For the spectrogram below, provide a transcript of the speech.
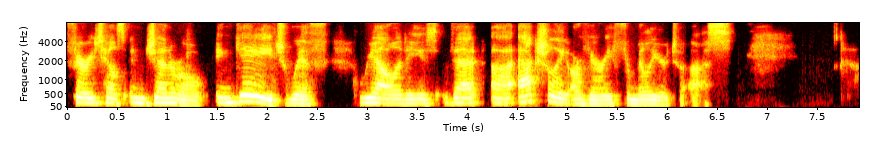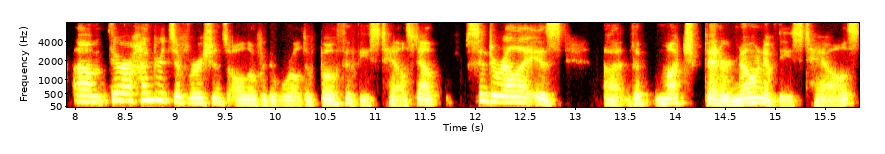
fairy tales in general engage with realities that uh, actually are very familiar to us. Um, there are hundreds of versions all over the world of both of these tales. Now, Cinderella is uh, the much better known of these tales.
